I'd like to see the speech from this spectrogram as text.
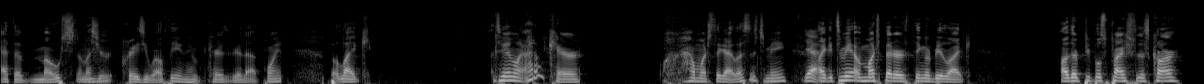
at the most, unless mm-hmm. you're crazy wealthy, and who cares if you're at that point. But like, to me, I'm like, I don't care how much the guy listens to me. Yeah. Like to me, a much better thing would be like, other people's price for this car,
